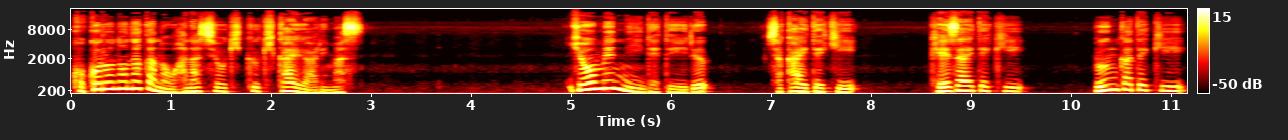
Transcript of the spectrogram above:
心の中のお話を聞く機会があります。表面に出ている社会的、経済的、文化的、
